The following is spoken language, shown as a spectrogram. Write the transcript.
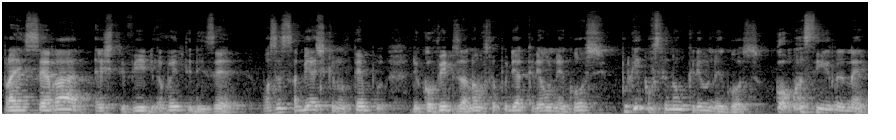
Para encerrar este vídeo, eu venho te dizer, você sabia que no tempo de Covid-19 você podia criar um negócio? Por que, que você não criou um negócio? Como assim, René?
